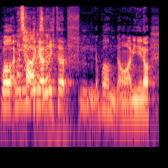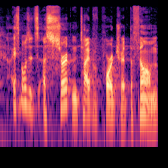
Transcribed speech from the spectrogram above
well, I mean, That's hard, isn't it? Mm, well, no, I mean, you know, I suppose it's a certain type of portrait, the film,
